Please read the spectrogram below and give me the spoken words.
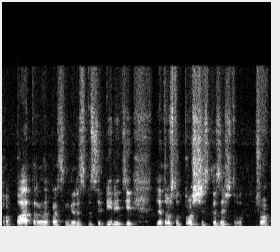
про паттерны, про single responsibility, для того, чтобы проще сказать, что вот, чувак,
